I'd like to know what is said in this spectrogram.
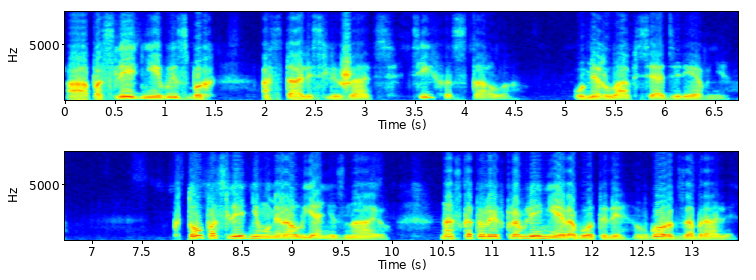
а последние в избах остались лежать. Тихо стало, умерла вся деревня. Кто последним умирал, я не знаю. Нас, которые в правлении работали, в город забрали.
